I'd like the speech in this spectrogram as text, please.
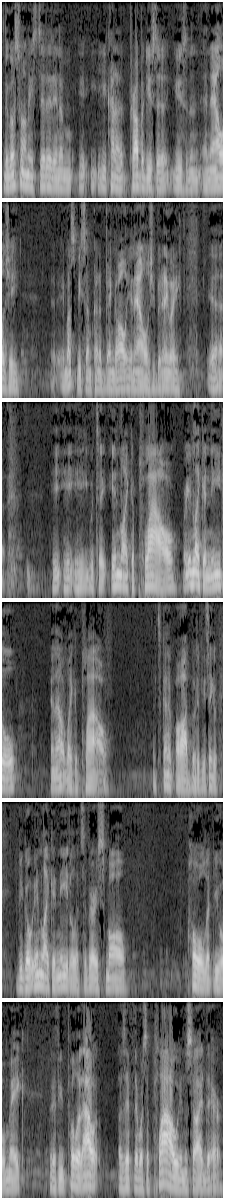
the Goswamis did it in a, you kind of, Prabhupada used to use an analogy. It must be some kind of Bengali analogy, but anyway, uh, he, he, he would say, in like a plow, or in like a needle, and out like a plow. It's kind of odd, but if you think of, if you go in like a needle, it's a very small hole that you will make. But if you pull it out as if there was a plow inside there,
